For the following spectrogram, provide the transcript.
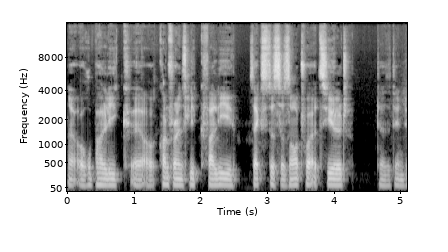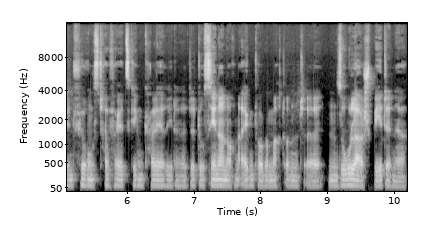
äh, Europa League, äh, Conference League Quali sechstes Saisontor erzielt. Der, den, den Führungstreffer jetzt gegen Cagliari. Dann hatte Docena noch ein Eigentor gemacht und äh, ein Sola spät in der,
